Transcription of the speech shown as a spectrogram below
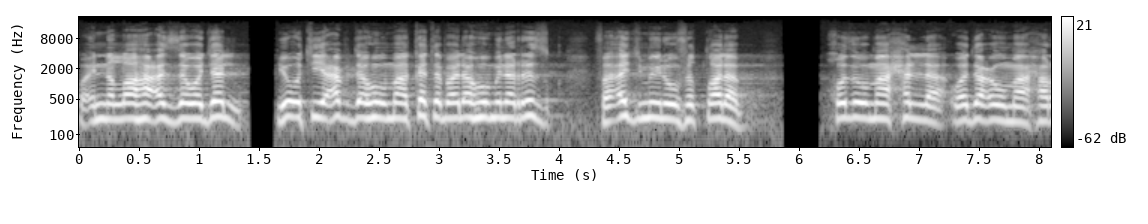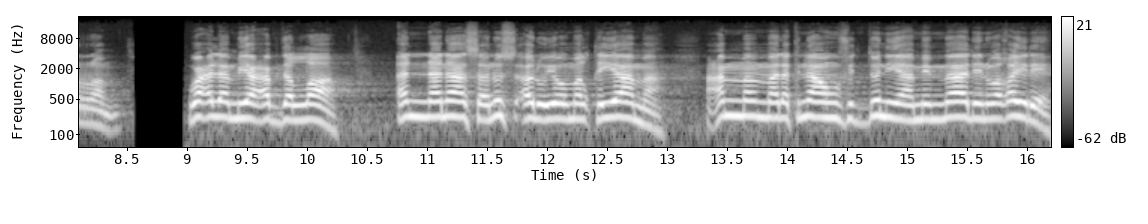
وإن الله عز وجل يؤتي عبده ما كتب له من الرزق فأجملوا في الطلب. خذوا ما حل ودعوا ما حرم. واعلم يا عبد الله أننا سنسأل يوم القيامة عمن ملكناه في الدنيا من مال وغيره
